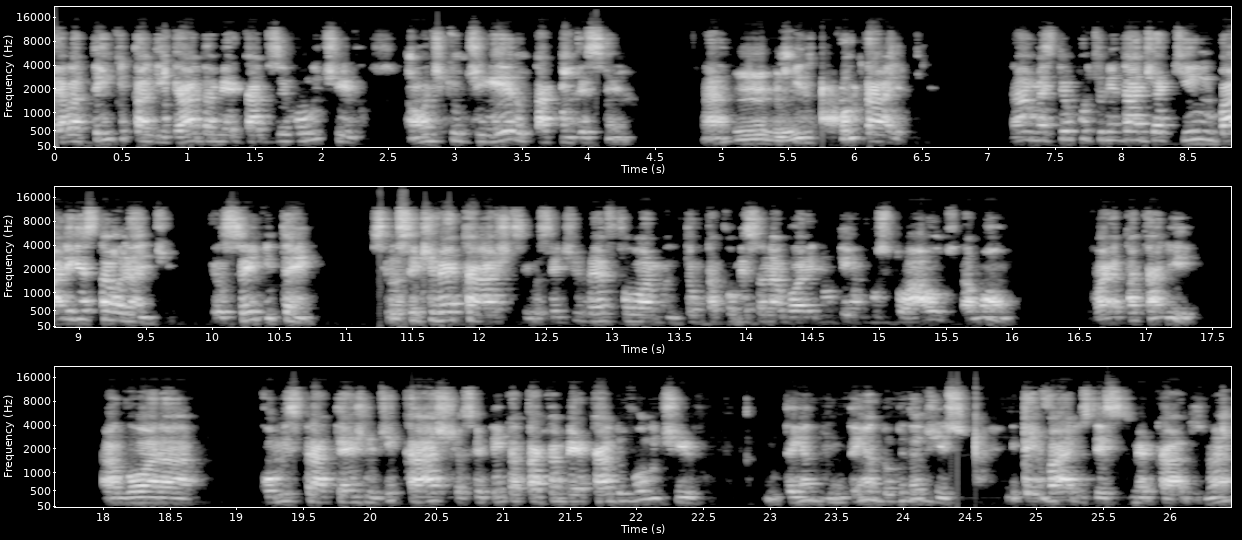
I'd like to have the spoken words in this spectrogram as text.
ela tem que estar tá ligada a mercados evolutivos, onde que o dinheiro está acontecendo. Né? Uhum. E ao contrário. Ah, mas tem oportunidade aqui em bar e restaurante. Eu sei que tem. Se você tiver caixa, se você tiver forma, então está começando agora e não tem um custo alto, tá bom. Vai atacar ali. Agora, como estratégia de caixa, você tem que atacar mercado evolutivo. Não tenha, não tenha dúvida disso. E tem vários desses mercados, né?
